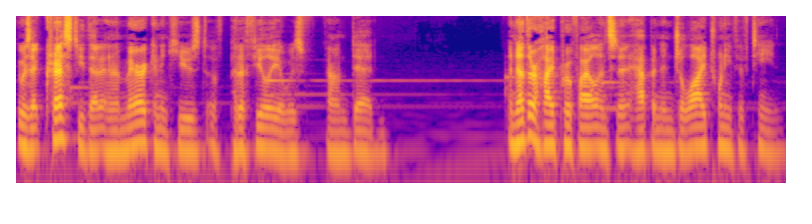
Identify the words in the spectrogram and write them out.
It was at Kresty that an American accused of pedophilia was found dead. Another high profile incident happened in July 2015.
